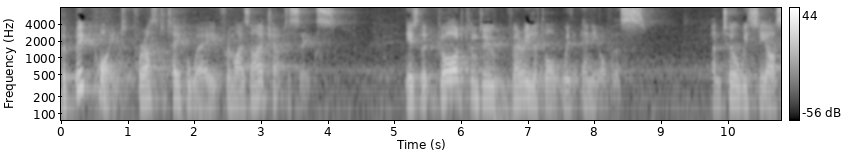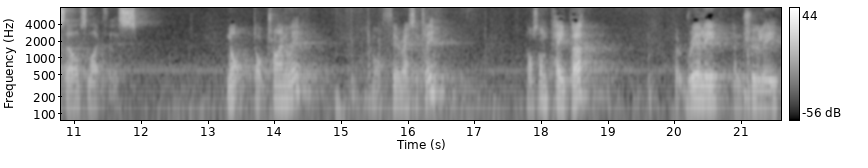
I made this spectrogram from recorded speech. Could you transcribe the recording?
the big point for us to take away from Isaiah chapter 6 is that God can do very little with any of us until we see ourselves like this. Not doctrinally, not theoretically, not on paper, but really and truly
